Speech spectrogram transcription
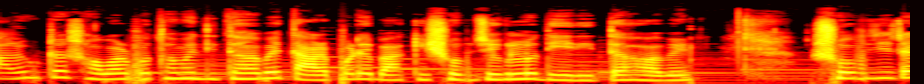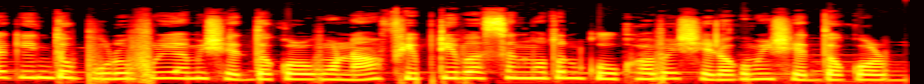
আলুটা সবার প্রথমে দিতে হবে, তারপরে বাকি সবজিগুলো দিয়ে দিতে হবে। সবজিটা কিন্তু পুরোপুরি আমি সেদ্ধ করব না ফিফটি পার্সেন্ট মতন কুক হবে, সেরকমই সেদ্ধ করব।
